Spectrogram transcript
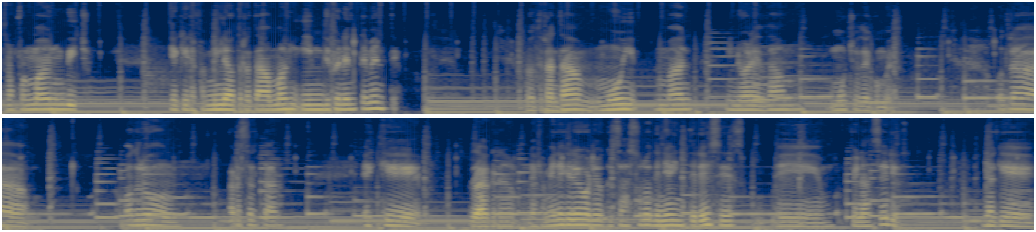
transformado en un bicho, ya que la familia lo trataba mal indiferentemente. Lo trataba muy mal y no le daban mucho de comer. Otra, otro a resaltar es que la, familia Gregorio quizás solo tenía intereses eh, financieros, ya que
